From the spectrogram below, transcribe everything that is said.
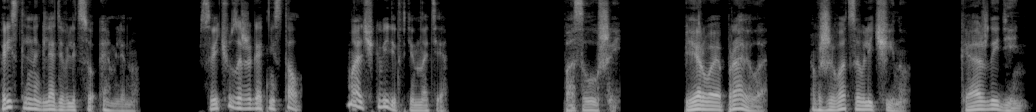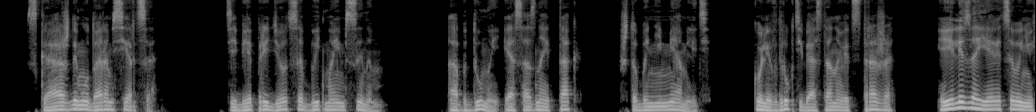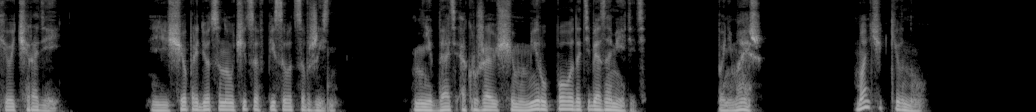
пристально глядя в лицо Эмлину. Свечу зажигать не стал. Мальчик видит в темноте. «Послушай, первое правило — вживаться в личину. Каждый день, с каждым ударом сердца. Тебе придется быть моим сыном. Обдумай и осознай так, чтобы не мямлить, коли вдруг тебя остановит стража или заявится вынюхивать чародей. Еще придется научиться вписываться в жизнь. Не дать окружающему миру повода тебя заметить. Понимаешь? Мальчик кивнул.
